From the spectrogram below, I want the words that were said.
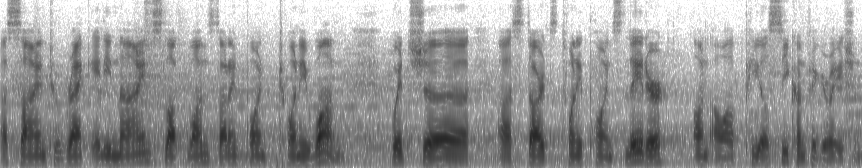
assigned to rack 89, slot 1, starting point 21, which uh, uh, starts 20 points later on our PLC configuration.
